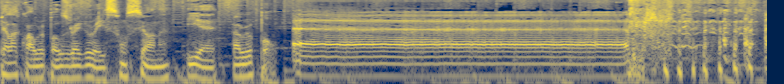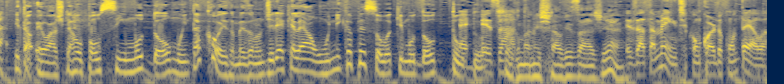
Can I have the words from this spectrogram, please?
pela qual RuPaul's Drag Race funciona e é a RuPaul. então, eu acho que a RuPaul sim mudou muita coisa, mas eu não diria que ela é a única pessoa que mudou tudo. É, exato. Segundo a Michelle Visage, é. Exatamente, concordo com ela.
